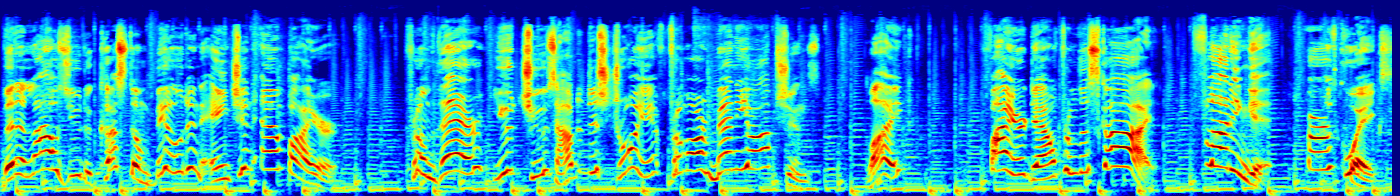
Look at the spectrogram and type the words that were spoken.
that allows you to custom build an ancient empire. From there, you choose how to destroy it from our many options, like fire down from the sky, flooding it, earthquakes,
